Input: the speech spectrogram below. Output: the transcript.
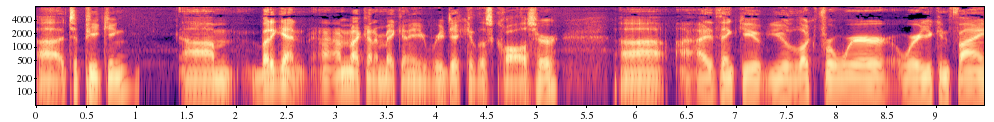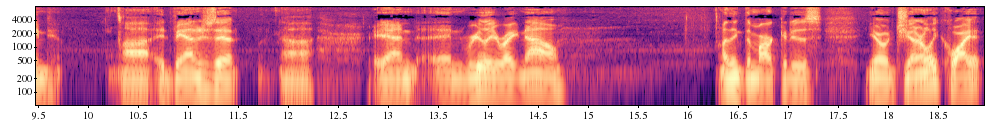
uh, to peaking. Um, but again, I'm not going to make any ridiculous calls here. Uh, I think you you look for where where you can find uh, advantages at, uh, and and really right now, I think the market is you know generally quiet,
